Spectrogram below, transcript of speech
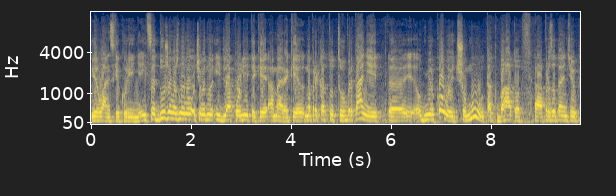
ірландське коріння, і це дуже важливо, очевидно, і для політики Америки. Наприклад, тут в Британії е, обмірковують, чому так багато е, президентів,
